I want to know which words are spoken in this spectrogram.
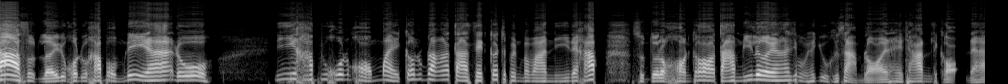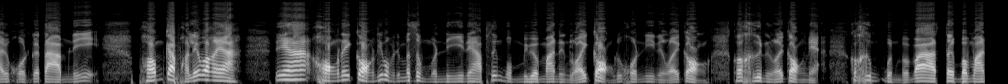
ล่าสุดเลยทุกคนดูครับผมนี่นะฮะดู นี่ครับทุกคนของใหม่ก็รูปร่างหน้าตาเซตก็จะเป็นประมาณนี้นะครับ ส่วนตัวละครก็ตามนี้เลยนะฮะที่ผมใช้อยู่คือ 300ไททันเกาะนะฮะทุกคนก็ตามนี้ พร้อมกับเขาเรียกว่าไงอะนี่ฮะของในกล่องที่ผมจะมาสุ่มวันนี้นะครับซึ่งผมมีประมาณ 100 กล่องทุกคนนี่100 กล่อง ก็คือ 100 กล่องเนี่ยก็คือเหมือนแบบว่าเติมประมาณ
